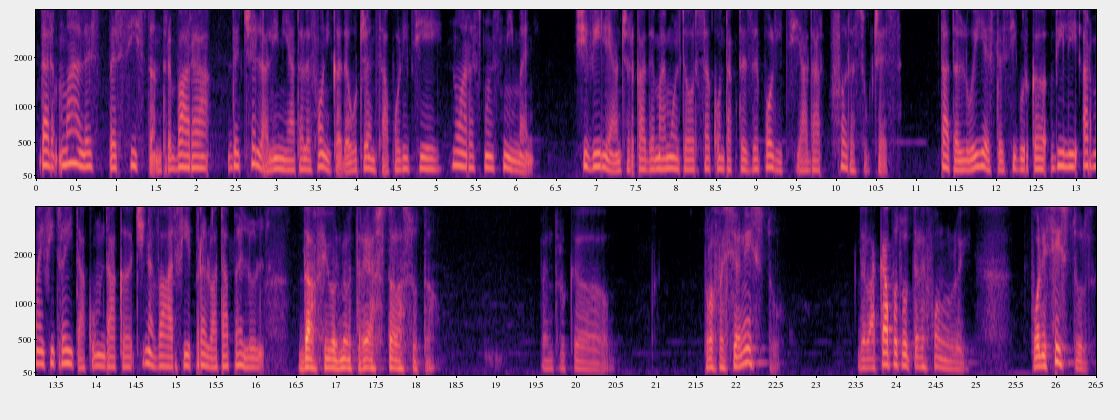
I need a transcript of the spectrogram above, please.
dar mai ales persistă întrebarea de ce la linia telefonică de urgență a poliției nu a răspuns nimeni. Și Vili a încercat de mai multe ori să contacteze poliția, dar fără succes. Tatălui este sigur că Vili ar mai fi trăit acum dacă cineva ar fi preluat apelul. Da, fiul meu trăia 100%. Pentru că profesionistul de la capătul telefonului, polițistul,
